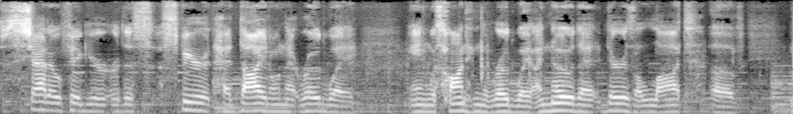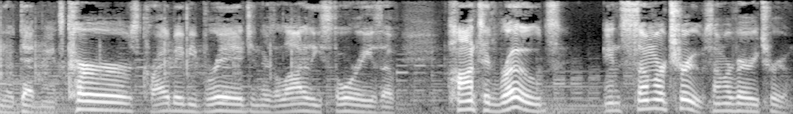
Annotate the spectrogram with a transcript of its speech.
shadow figure or this spirit had died on that roadway and was haunting the roadway. I know that there is a lot of, you know, Dead Man's Curves, Crybaby Bridge, and there's a lot of these stories of haunted roads, and some are true, some are very true.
